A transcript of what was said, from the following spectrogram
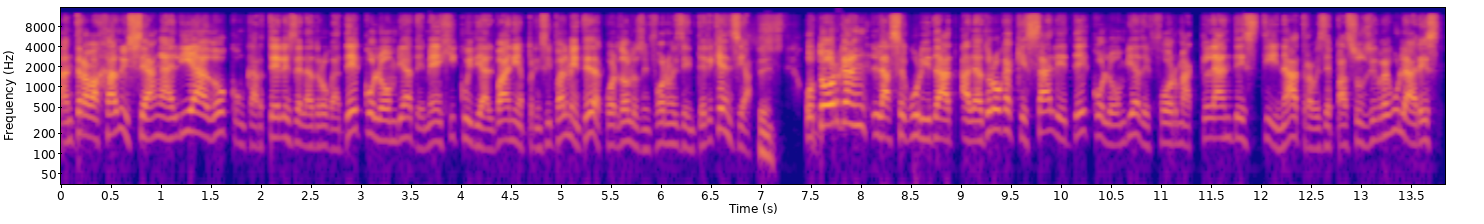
han trabajado y se han aliado con carteles de la droga de Colombia, de México y de Albania principalmente, de acuerdo a los informes de inteligencia. Otorgan la seguridad a la droga que sale de Colombia de forma clandestina a través de pasos irregulares,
